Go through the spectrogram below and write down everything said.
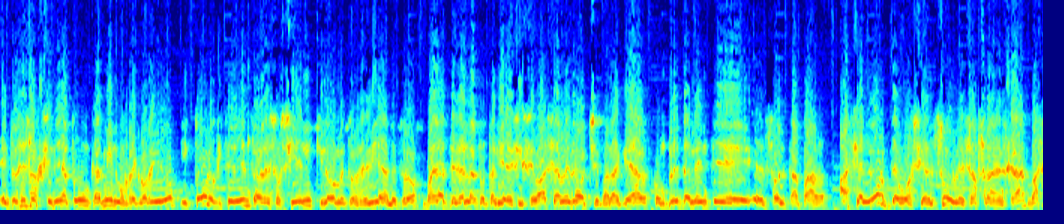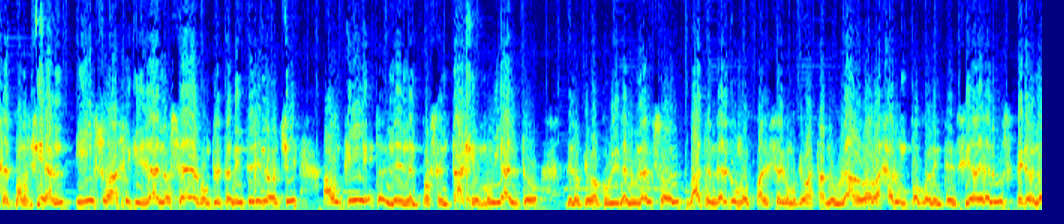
Entonces eso genera todo un camino, un recorrido, y todo lo que esté dentro de esos 100 kilómetros de diámetro van a tener la totalidad. Es decir, se va a hacer de noche, van a quedar completamente el sol tapado. Hacia el norte o hacia el sur de esa franja va a ser parcial y eso hace que ya no se haga completamente de noche, aunque el, porcentaje es muy alto de lo que va a cubrir la luna al sol, va a tender como parecer como que va a estar nublado, va a bajar un poco la intensidad de la luz, pero no,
